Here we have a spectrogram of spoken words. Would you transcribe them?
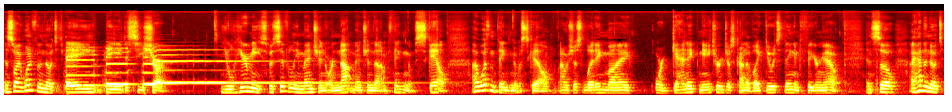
And so I went from the notes A, B to C sharp. You'll hear me specifically mention or not mention that I'm thinking of scale. I wasn't thinking of a scale. I was just letting my organic nature just kind of like do its thing and figuring out. And so I had the notes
